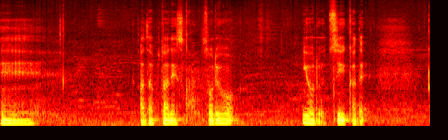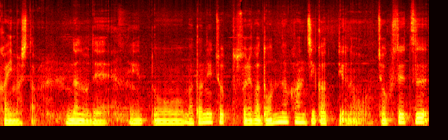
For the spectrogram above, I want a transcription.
えー、アダプターですか。それを夜追加で買いました。なのでえっ、ー、とまたねちょっとそれがどんな感じかっていうのを直接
